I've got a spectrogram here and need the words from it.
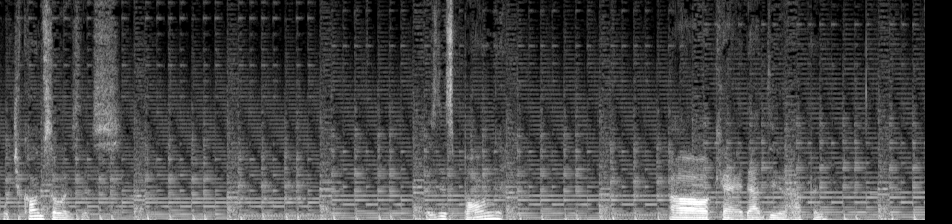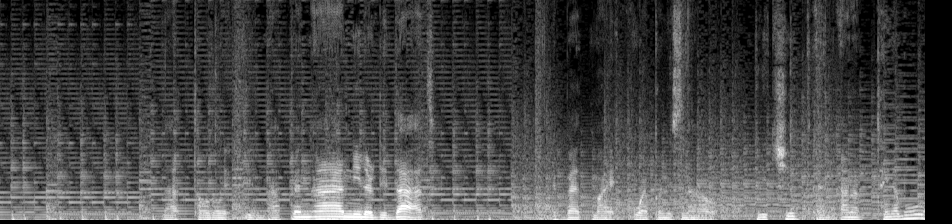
Which console is this? Is this Pong? Oh, okay, that didn't happen. That totally didn't happen, and neither did that. I bet my weapon is now glitched and unattainable.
